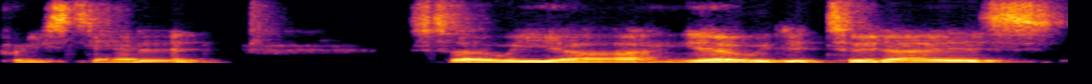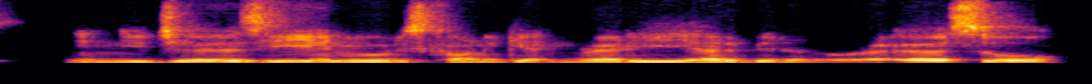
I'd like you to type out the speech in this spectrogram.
pretty standard. So we uh, yeah we did two days in New Jersey and we were just kind of getting ready. Had a bit of a rehearsal.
